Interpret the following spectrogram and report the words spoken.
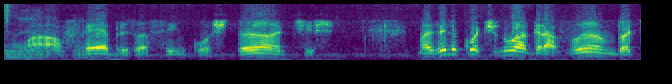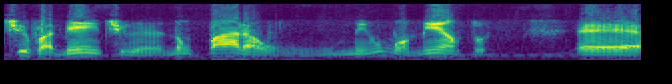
É, uma, é. Febres assim constantes. Mas ele continua gravando ativamente, eh, não para um, em nenhum momento. É,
